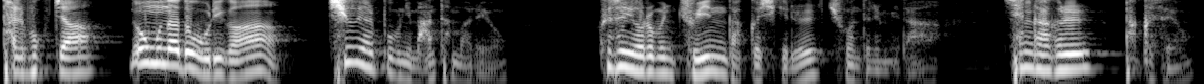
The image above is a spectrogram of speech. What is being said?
탈북자 너무나도 우리가 치유할 부분이 많단 말이에요. 그래서 여러분 주인 바꾸시기를 축원드립니다. 생각을 바꾸세요.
